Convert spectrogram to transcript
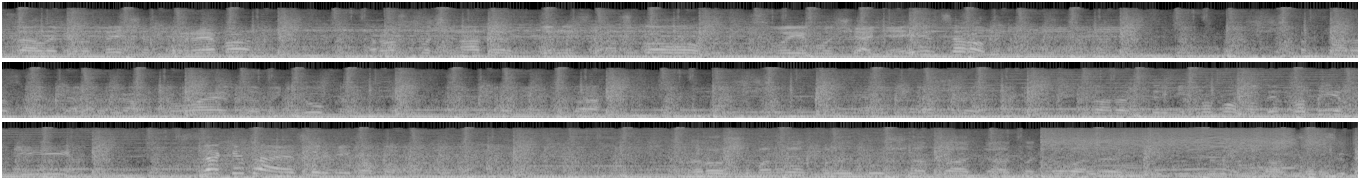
казали про те, що треба розпочинати Денису Носкову свої влучання. І він це робить. Зараз від М'якока Миколаїв, Давидюк. Зараз Сергій Попов один в один і закидає Сергій Попов. Хороший момент предыдущая атака. Атаковали за сеть.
